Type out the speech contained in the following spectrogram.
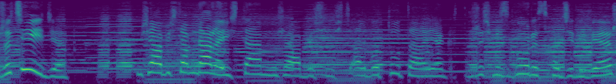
Dobrze ci idzie. Musiałabyś tam dalej iść, tam musiałabyś iść, albo tutaj, jak żeśmy z góry schodzili, wiesz?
